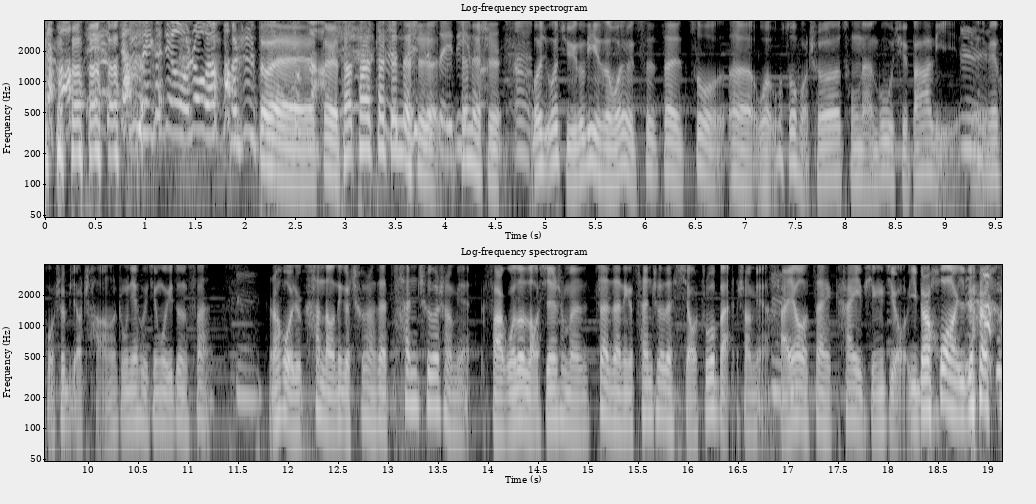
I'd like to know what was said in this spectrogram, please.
找找 了一个这个，我说我要保持 皮肤好，对对，他他他真的是真的是，嗯我我举一个例子，我有一次在坐呃，我我坐火车从南部去巴黎，嗯因为火车比较长，中间会经过一顿饭，嗯然后我就看到那个车上在餐车上面，法国的老先生们站在那个餐车的小桌板上面，嗯还要再开一瓶酒，一边晃一边喝，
